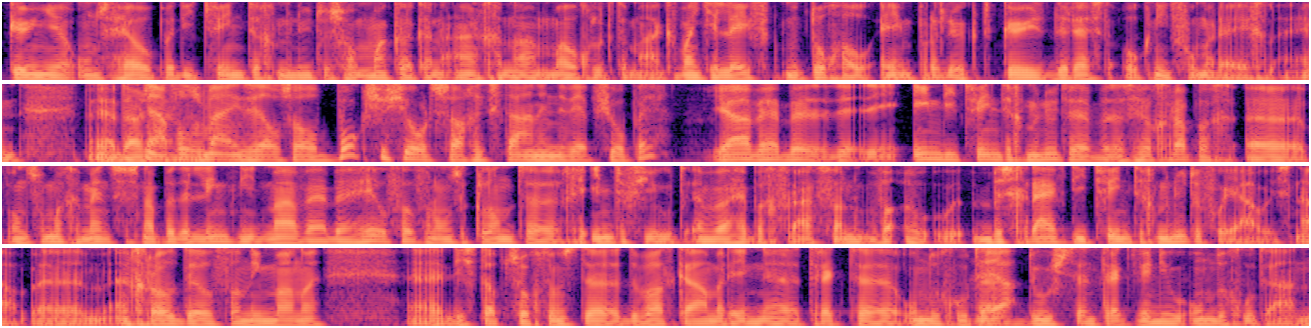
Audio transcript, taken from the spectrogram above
kun je ons helpen die 20 minuten zo makkelijk en aangenaam mogelijk te maken? Want je levert me toch al één product, kun je de rest ook niet voor me regelen. En, nou ja, daar ja, volgens mij zelfs al boxershorts zag ik staan in de webshop, hè? Ja, we hebben in die 20 minuten hebben, dat is heel grappig, uh, want sommige mensen snappen de link niet, maar we hebben heel veel van onze klanten geïnterviewd en we hebben gevraagd van beschrijf die 20 minuten voor jou eens. Nou, uh, een groot deel van die mannen uh, die stapt ochtends de, de badkamer in, trekt ondergoed uit, doucht en trekt weer nieuw ondergoed aan.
